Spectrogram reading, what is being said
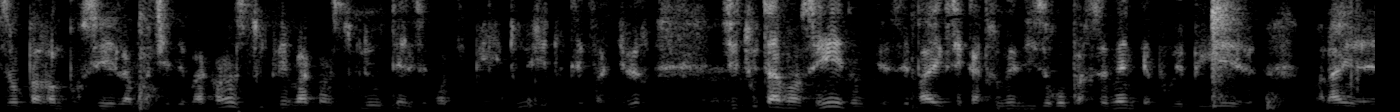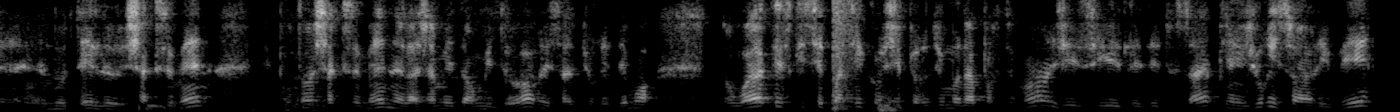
Ils n'ont pas remboursé la moitié des vacances. Toutes les vacances, tous les hôtels, c'est moi qui payais tout. J'ai toutes les factures. J'ai tout avancé. Donc, c'est pas avec ces 90 euros par semaine qu'elle pouvait payer voilà, un hôtel chaque semaine. Et pourtant, chaque semaine, elle n'a jamais dormi dehors et ça a duré des mois. Donc voilà, qu'est-ce qui s'est passé quand j'ai perdu mon appartement. J'ai essayé de l'aider, tout ça. Puis un jour, ils sont arrivés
